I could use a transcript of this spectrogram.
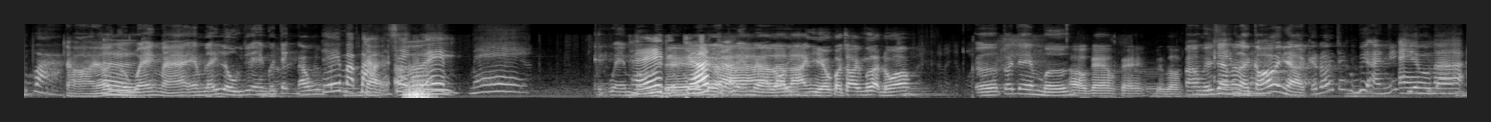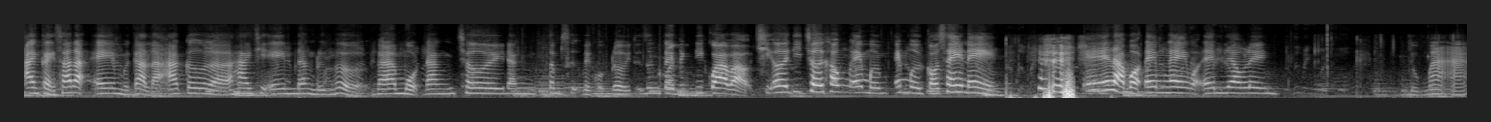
up à? trời ơi Ừ. người quen mà em lấy luôn chứ em có check đâu Thế mà bảo xe của em. Mẹ. Xe của em Thế thì rồi. chết Xe của là, em là, rồi là anh Hiếu có cho anh mượn đúng không ừ có cho em mượn ok ok được rồi mà biết sao nó lại có nhờ cái đó chắc không biết anh ấy Em đâu ta à, anh cảnh sát ạ, em với cả là A cơ là hai chị em đang đứng ở ga một đang chơi, đang tâm sự về cuộc đời tự dưng cây bích đi qua bảo chị ơi đi chơi không em mới em mới có xe nè. Thế là bọn em nghe bọn em leo lên. Đúng mà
